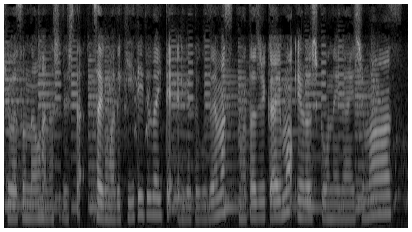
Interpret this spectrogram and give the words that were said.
今日はそんなお話でした。最後まで聞いていただいてありがとうございます。また次回もよろしくお願いします。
